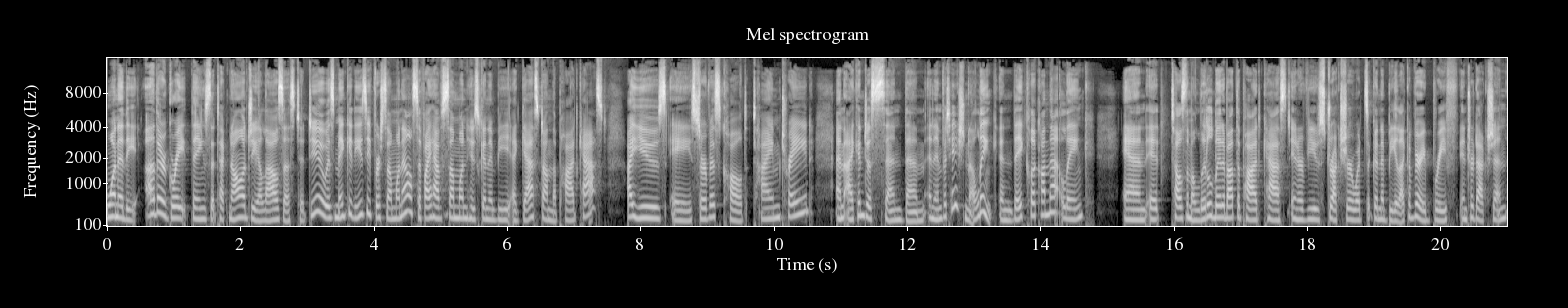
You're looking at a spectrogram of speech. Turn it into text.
One of the other great things that technology allows us to do is make it easy for someone else. If I have someone who's going to be a guest on the podcast, I use a service called Time Trade, and I can just send them an invitation, a link, and they click on that link and it tells them a little bit about the podcast interview structure, what's it going to be like, a very brief introduction.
